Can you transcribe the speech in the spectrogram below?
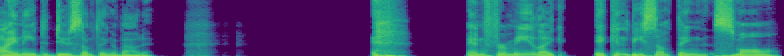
I need to do something about it. and for me like it can be something small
